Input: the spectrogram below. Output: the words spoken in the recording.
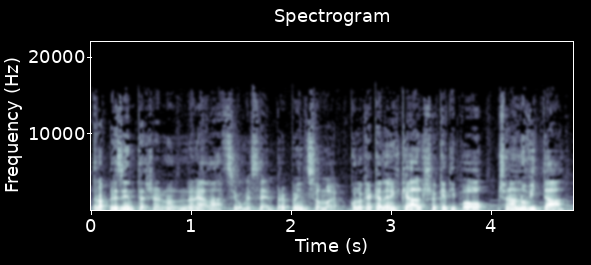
rappresenta, cioè non, non, è la Lazio come sempre. Poi, insomma, quello che accade nel calcio è che, tipo, c'è una novità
